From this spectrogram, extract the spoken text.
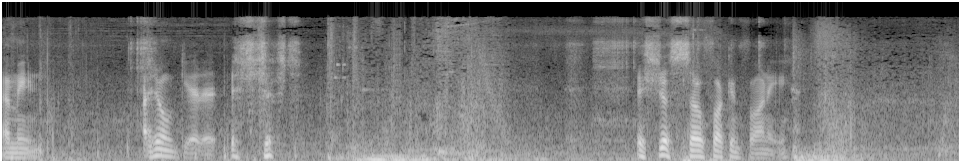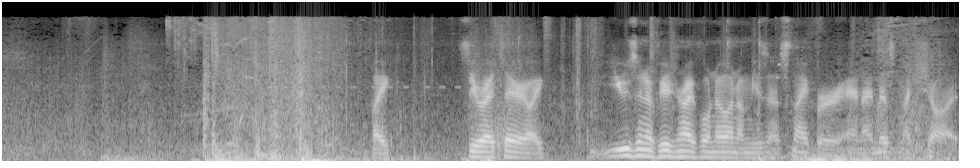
I mean, I don't get it. It's just... It's just so fucking funny. Like, see right there, like, using a fusion rifle knowing I'm using a sniper and I missed my shot.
